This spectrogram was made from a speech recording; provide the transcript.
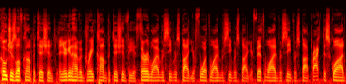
coaches love competition, and you're going to have a great competition for your third wide receiver spot, your fourth wide receiver spot, your fifth wide receiver spot, practice squad.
